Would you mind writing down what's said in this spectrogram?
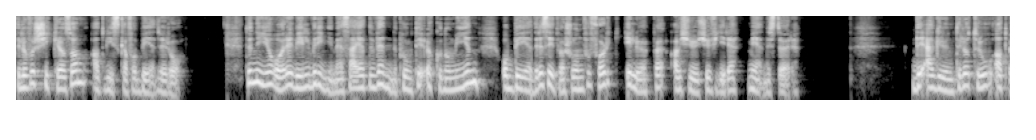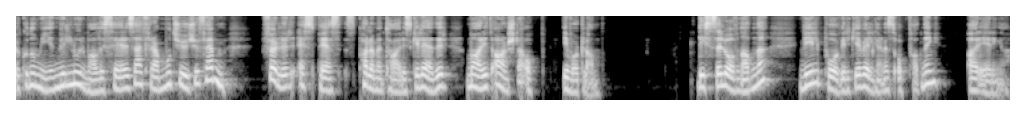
til å forsikre oss om at vi skal få bedre råd. Det nye året vil bringe med seg et vendepunkt i økonomien og bedre situasjonen for folk i løpet av 2024, mener Støre. Det er grunn til å tro at økonomien vil normalisere seg fram mot 2025, følger SPs parlamentariske leder Marit Arnstad opp i Vårt Land. Disse lovnadene vil påvirke velgernes oppfatning av regjeringa.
